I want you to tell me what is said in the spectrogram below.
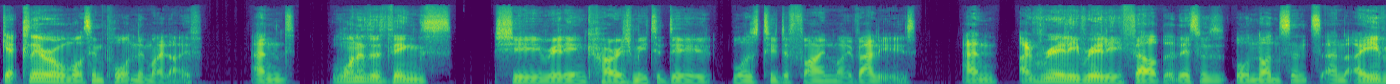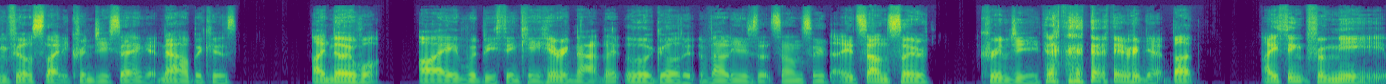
get clearer on what's important in my life. And one of the things she really encouraged me to do was to define my values. And I really, really felt that this was all nonsense. And I even feel slightly cringy saying it now because I know what I would be thinking hearing that, that, oh God, values that sounds so, it sounds so cringy hearing it. But I think for me,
